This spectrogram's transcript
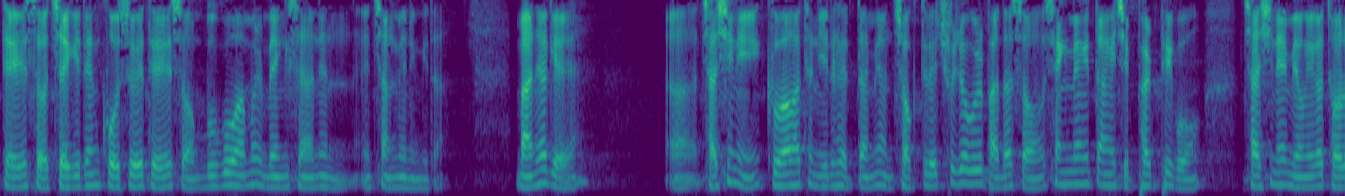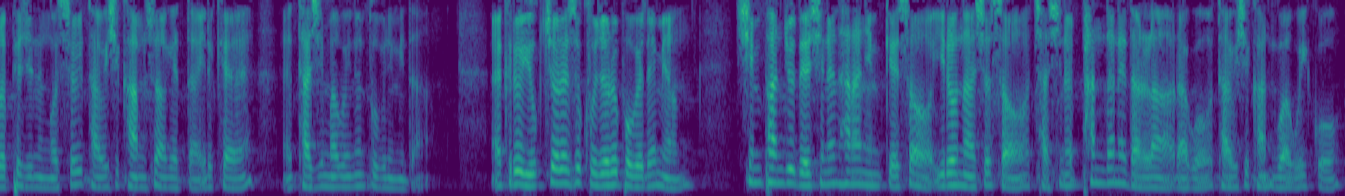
대해서 제기된 고소에 대해서 무고함을 맹세하는 장면입니다. 만약에 어, 자신이 그와 같은 일을 했다면 적들의 추적을 받아서 생명의 땅에 짓밟히고 자신의 명예가 더럽혀지는 것을 다윗이 감수하겠다 이렇게 다짐하고 있는 부분입니다. 그리고 6절에서 9절을 보게 되면 심판주 되시는 하나님께서 일어나셔서 자신을 판단해 달라라고 다윗이 간구하고 있고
